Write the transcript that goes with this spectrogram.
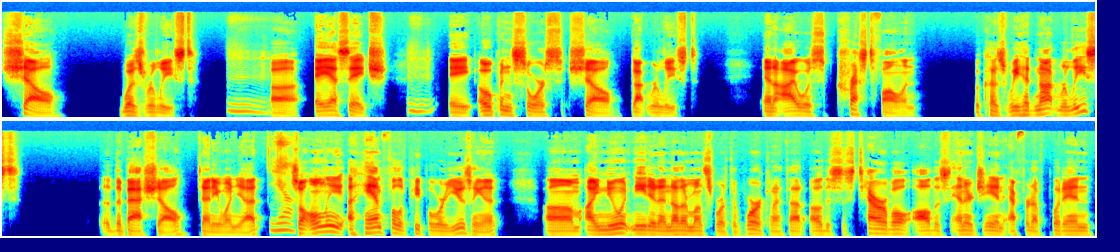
shell was released. Mm. Uh, ASH, Mhm. a open source shell, got released, and I was crestfallen because we had not released the Bash shell to anyone yet. Yeah. So only a handful of people were using it. Um, I knew it needed another month's worth of work, and I thought, oh, this is terrible. All this energy and effort I've put in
